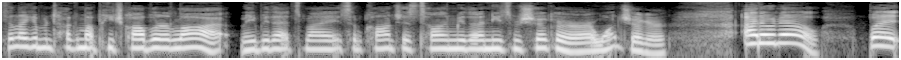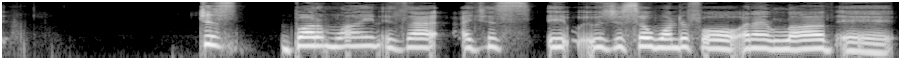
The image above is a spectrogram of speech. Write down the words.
I feel like I've been talking about peach cobbler a lot. Maybe that's my subconscious telling me that I need some sugar or I want sugar. I don't know. But just bottom line is that I just it, it was just so wonderful and I love it.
